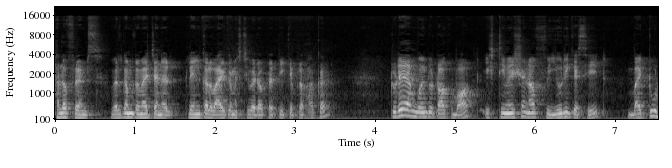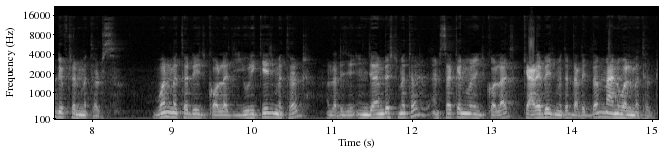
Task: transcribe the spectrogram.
Hello friends, welcome to my channel Clinical Biochemistry by Dr. P.K. Prabhakar. Today I am going to talk about estimation of uric acid by two different methods. One method is called as uricase method that is enzyme based method and second one is called as Caraway method that is the manual method.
